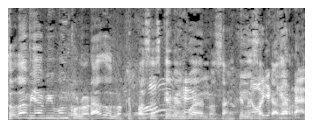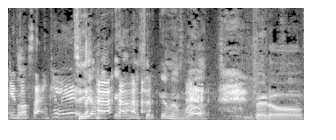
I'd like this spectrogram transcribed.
todavía vivo en Colorado. Lo que pasa es que vengo a Los Ángeles a cada rato. Aquí en Los Ángeles. Sí, ya me quieren hacer que me mueva. Pero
